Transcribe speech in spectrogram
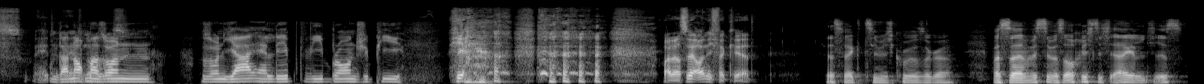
Das hätte Und dann nochmal so ein, so ein Jahr erlebt wie Braun GP. Ja. Aber das wäre auch nicht verkehrt. Das wäre ziemlich cool sogar. Was da, wisst ihr, was auch richtig ärgerlich ist?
